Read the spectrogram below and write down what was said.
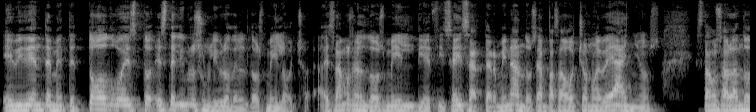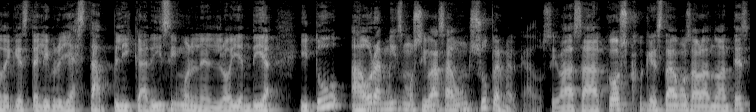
Evidentemente, todo esto, este libro es un libro del 2008. Estamos en el 2016 terminando, se han pasado 8 o 9 años. Estamos hablando de que este libro ya está aplicadísimo en el hoy en día. Y tú, ahora mismo, si vas a un supermercado, si vas a Costco, que estábamos hablando antes,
